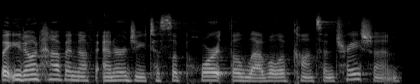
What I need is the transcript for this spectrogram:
but you don't have enough energy to support the level of concentration.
